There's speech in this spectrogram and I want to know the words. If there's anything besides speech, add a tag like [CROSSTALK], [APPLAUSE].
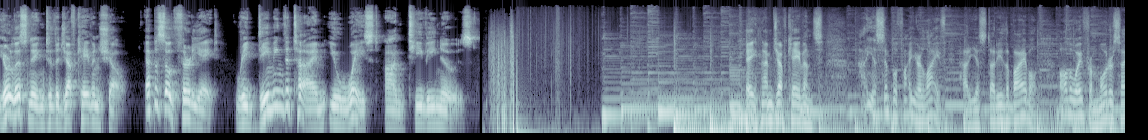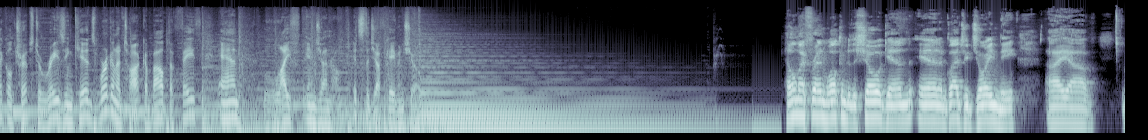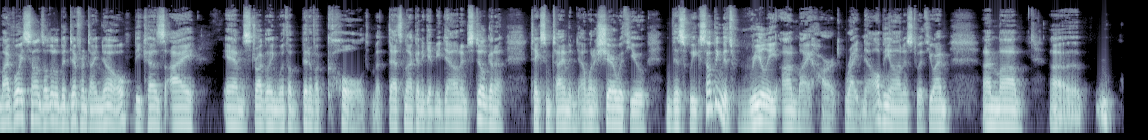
You're listening to The Jeff Cavins Show, Episode 38 Redeeming the Time You Waste on TV News. Hey, I'm Jeff Cavins. How do you simplify your life? How do you study the Bible? All the way from motorcycle trips to raising kids, we're going to talk about the faith and life in general. It's The Jeff Cavins Show. Hello, my friend. Welcome to the show again, and I'm glad you joined me. I uh, my voice sounds a little bit different, I know, because I am struggling with a bit of a cold, but that's not going to get me down. I'm still going to take some time and I want to share with you this week something that's really on my heart right now. I'll be honest with you. I'm I'm uh, uh,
